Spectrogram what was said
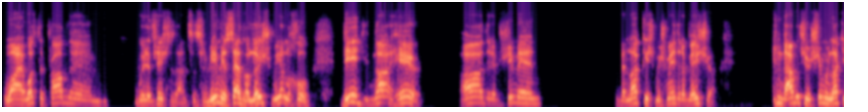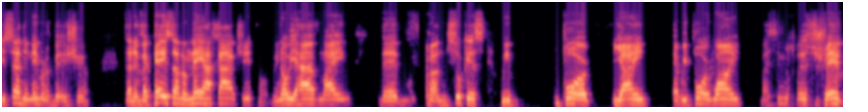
Why? What's the problem with Rav Shesha's answer? So Rabbi said, "Did you not hear? Ah, that Rav Shimon ben Lakish mishmei Rabbi Yeshua. That which Rav Shimon Lakish said in the name of Rabbi Yeshua that if a case of a mei hachag we know we have my the um, sukkis, we pour yain and we pour wine by simchas.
